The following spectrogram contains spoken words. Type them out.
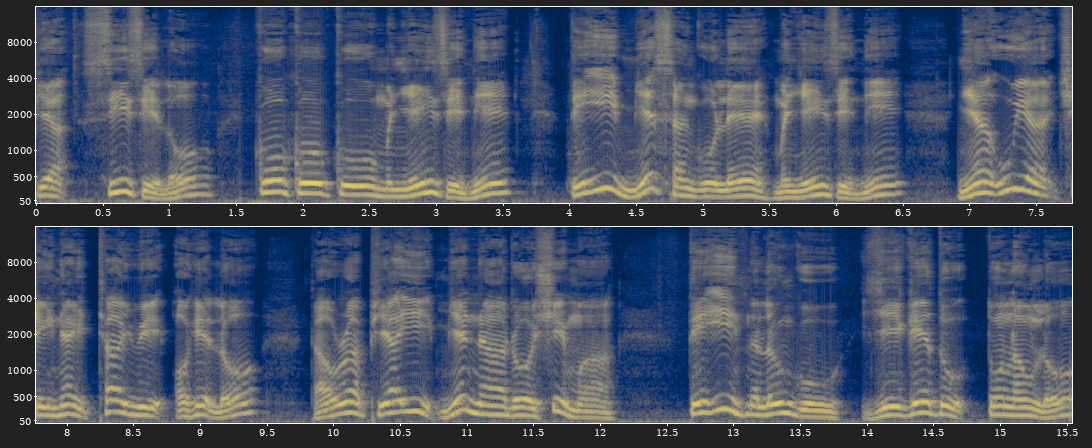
ပြတ်စီးစေလောကိုကိုကိုမငိမ့်စေနှင့်တင်၏မျက်ဆံကိုလည်းမငိမ့်စေနှင့်ညံဥယံချိန်၌ထ၍အော်ဟစ်လောဒါဝရဘုရား၏မျက်နာတော်ရှိမှတင်၏နှလုံးကိုရေကဲ့သို့တွန်းလောင်းလော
